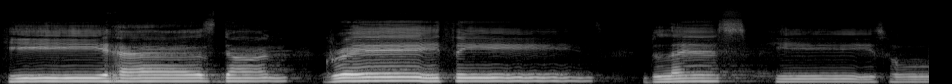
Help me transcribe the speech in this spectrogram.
He has done great things. Bless his holy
